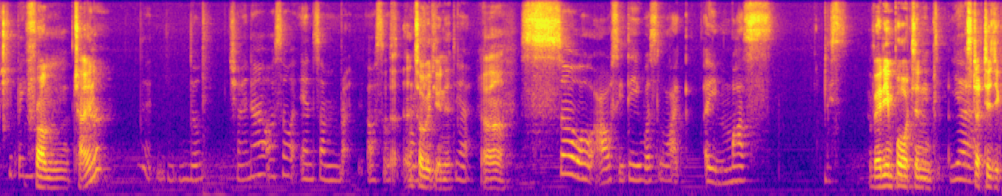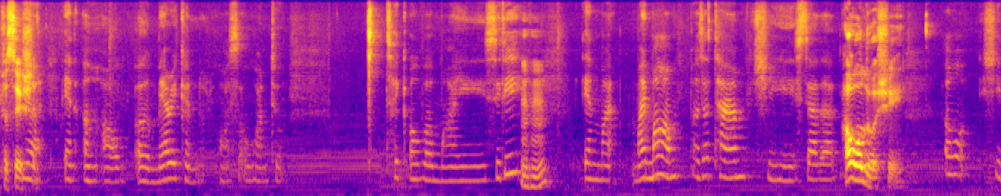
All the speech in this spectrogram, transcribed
shipping. From China? no China also and some also Uh, and Soviet Union. Yeah. Ah, So our city was like a must. This very important yeah, strategic position. yeah, and um, our American also want to take over my city. hmm And my my mom at that time she said that How old was she? oh she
